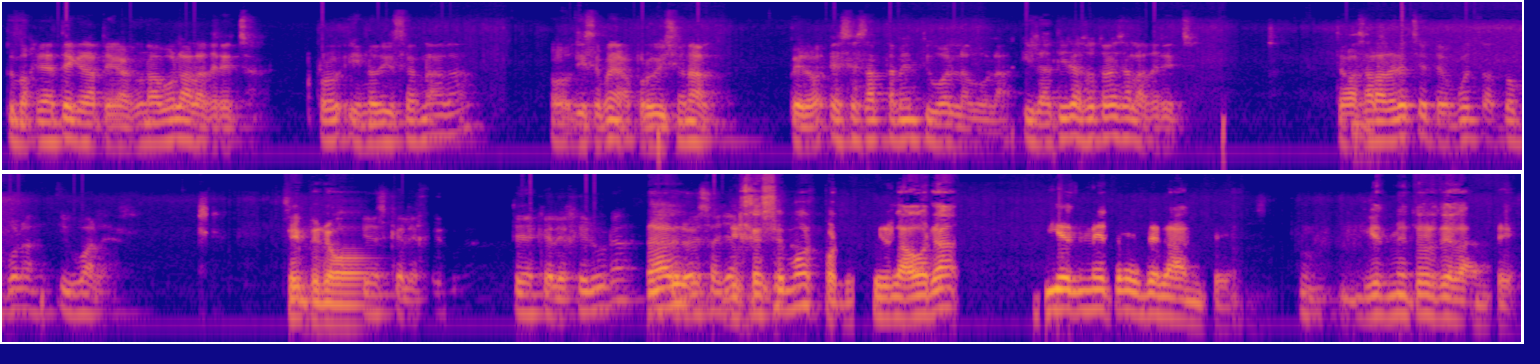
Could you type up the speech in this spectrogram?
Tú imagínate que la pegas una bola a la derecha y no dices nada, o dice, bueno, provisional, pero es exactamente igual la bola, y la tiras otra vez a la derecha. Te vas a la derecha y te encuentras dos bolas iguales. Sí, pero. Tienes que elegir una Tienes que elegir una, pero esa ya... Dijésemos, por decirlo ahora, 10 metros delante. 10 metros delante.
